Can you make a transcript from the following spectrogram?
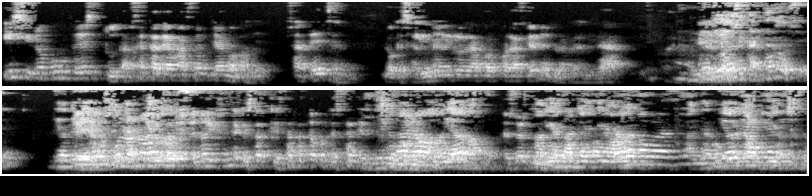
y si no cumples, tu tarjeta de Amazon ya no vale. O sea, te echan. Lo que salió en el libro de la corporación es la realidad. ¿eh? Yo diría, eh, bueno, no, yo creo que no, hay gente que está, que está tratando por protestar. No, no, yo, eso es no yo ya había visto.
